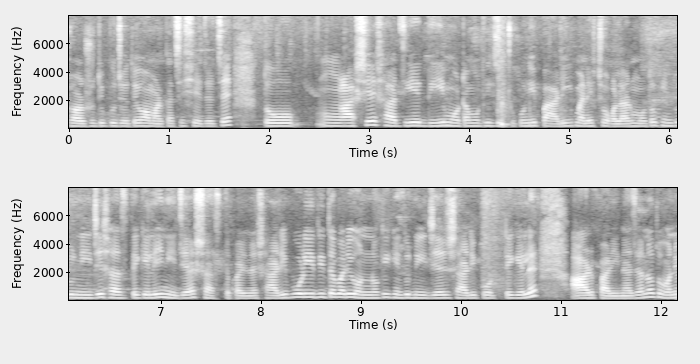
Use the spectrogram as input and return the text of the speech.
সরস্বতী পুজোতেও আমার কাছে সেজেছে। তো আসে, সাজিয়ে দিই মোটামুটি যেটুকুনি পারি। মানে চলার মতো। কিন্তু নিজে সাজতে গেলেই নিজে আর সাজতে পারি না। শাড়ি পরিয়ে দিতে পারি, অন্যকে কিন্তু নিজের শাড়ি পরতে গেলে আর পারি না। জানো তো মানে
